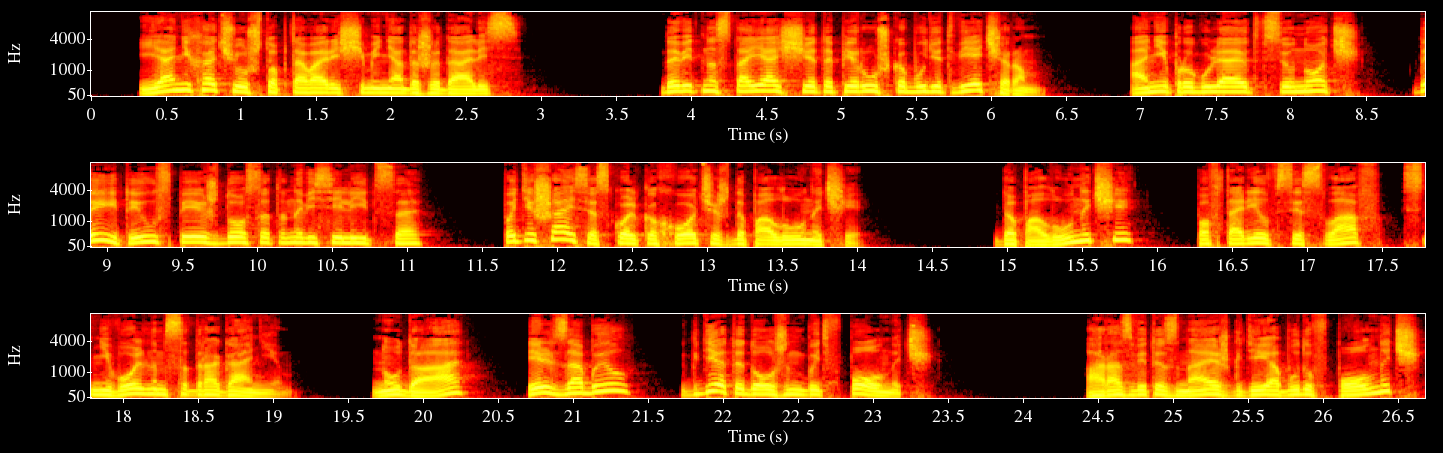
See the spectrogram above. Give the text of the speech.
— «я не хочу, чтоб товарищи меня дожидались. Да ведь настоящая эта пирушка будет вечером. Они прогуляют всю ночь, да и ты успеешь досыта навеселиться. Потешайся сколько хочешь до полуночи». «До полуночи?» — повторил Всеслав с невольным содроганием. «Ну да. Эль забыл, где ты должен быть в полночь?» «А разве ты знаешь, где я буду в полночь?»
